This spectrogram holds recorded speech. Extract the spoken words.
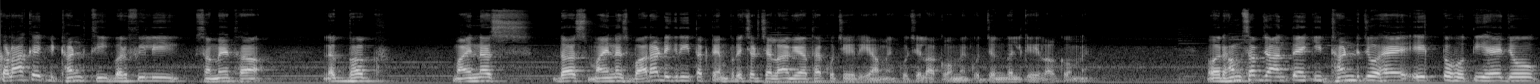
कड़ाके की ठंड थी, बर्फीली समय था। लगभग माइनस दस, माइनस बारह डिग्री तक टेम्परेचर चला गया था कुछ एरिया में, कुछ इलाकों में, कुछ जंगल के इलाकों में। और हम सब जानते हैं कि ठंड जो है, एक तो होती है जो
